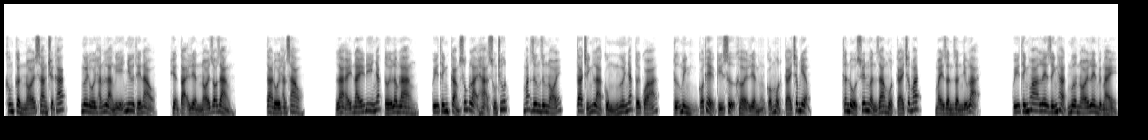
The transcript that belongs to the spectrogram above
không cần nói sang chuyện khác, ngươi đối hắn là nghĩ như thế nào, hiện tại liền nói rõ ràng. Ta đối hắn sao? Là ấy nấy đi nhắc tới lâm lang, quý thính cảm xúc lại hạ xuống chút, mắt dương dương nói, ta chính là cùng ngươi nhắc tới quá, tự mình có thể ký sự khởi liền có một cái chấp niệm. Thân đổ xuyên ngẩn ra một cái trước mắt, mày dần dần nhíu lại. Quý thính hoa lê dính hạt mưa nói lên việc này,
